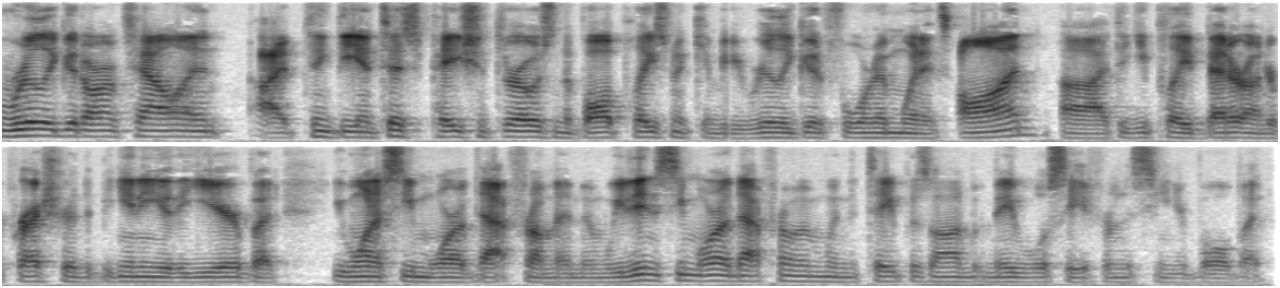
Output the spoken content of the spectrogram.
really good arm talent. I think the anticipation throws and the ball placement can be really good for him when it's on. Uh, I think he played better under pressure at the beginning of the year, but you want to see more of that from him. And we didn't see more of that from him when the tape was on, but maybe we'll see it from the Senior Bowl. But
